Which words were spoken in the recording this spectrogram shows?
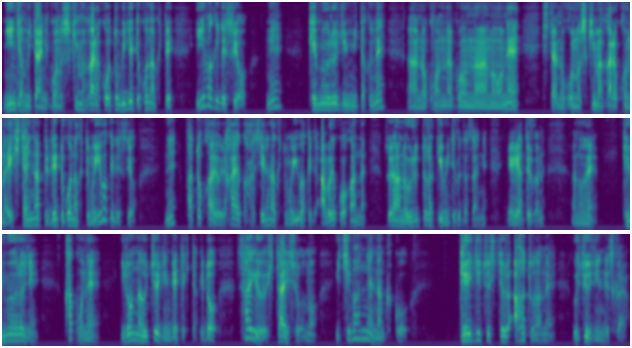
忍者みたいにこの隙間からこう飛び出てこなくていいわけですよ。ね。ケムール人みたくね、あの、こんなこんなあのね、下のこの隙間からこんな液体になって出てこなくてもいいわけですよ。ね。パトカーより早く走れなくてもいいわけで、あ、よくわかんない。それはあの、ウルトラ Q 見てくださいね。やってるからね。あのね、ケムール人、過去ね、いろんな宇宙人出てきたけど、左右非対称の一番ね、なんかこう、芸術してるアートなね、宇宙人ですから。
